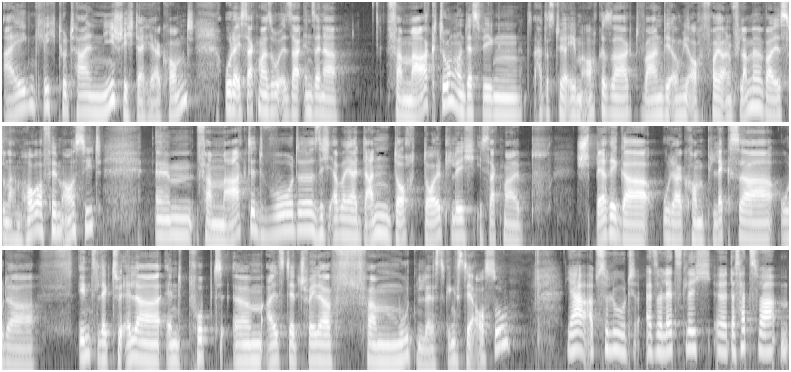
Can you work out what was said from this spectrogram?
eigentlich total nischig daherkommt. Oder ich sag mal so, in seiner Vermarktung und deswegen hattest du ja eben auch gesagt, waren wir irgendwie auch Feuer und Flamme, weil es so nach einem Horrorfilm aussieht. Ähm, vermarktet wurde, sich aber ja dann doch deutlich, ich sag mal, pff, sperriger oder komplexer oder intellektueller entpuppt, ähm, als der Trailer vermuten lässt. Ging es dir auch so? Ja, absolut. Also letztlich, äh, das hat zwar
